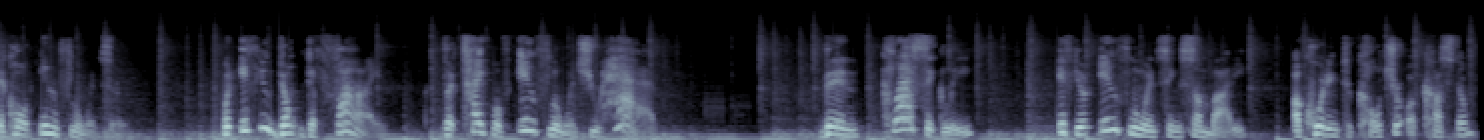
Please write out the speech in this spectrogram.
They're called influencer. But if you don't define the type of influence you have, then classically, if you're influencing somebody according to culture or custom,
